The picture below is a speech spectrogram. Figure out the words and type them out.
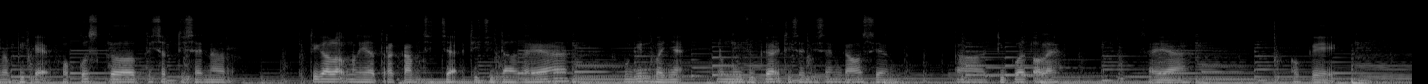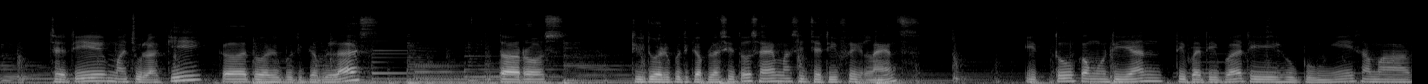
lebih kayak fokus ke t-shirt designer jadi kalau melihat rekam jejak digital saya mungkin banyak nemu juga desain-desain kaos yang uh, dibuat oleh saya. Oke. Jadi maju lagi ke 2013 terus di 2013 itu saya masih jadi freelance. Itu kemudian tiba-tiba dihubungi sama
